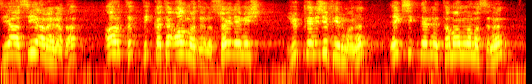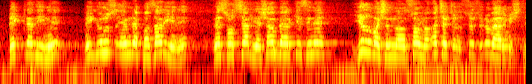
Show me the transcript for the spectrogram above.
siyasi arenada artık dikkate almadığını söylemiş, yüklenici firmanın eksiklerini tamamlamasının beklediğini ve Yunus Emre Pazar Yeri ve Sosyal Yaşam Merkezi'ni yılbaşından sonra açacağı sözünü vermişti.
